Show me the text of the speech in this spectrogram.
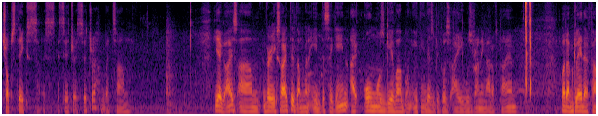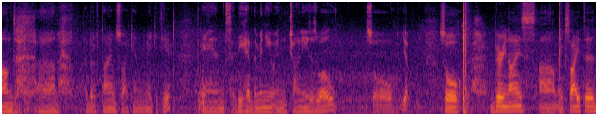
chopsticks, etc., etc. But um, yeah, guys, um, very excited. I'm gonna eat this again. I almost gave up on eating this because I was running out of time, but I'm glad I found um, a bit of time so I can make it here. And they have the menu in Chinese as well. So, yep. So, very nice. Excited.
